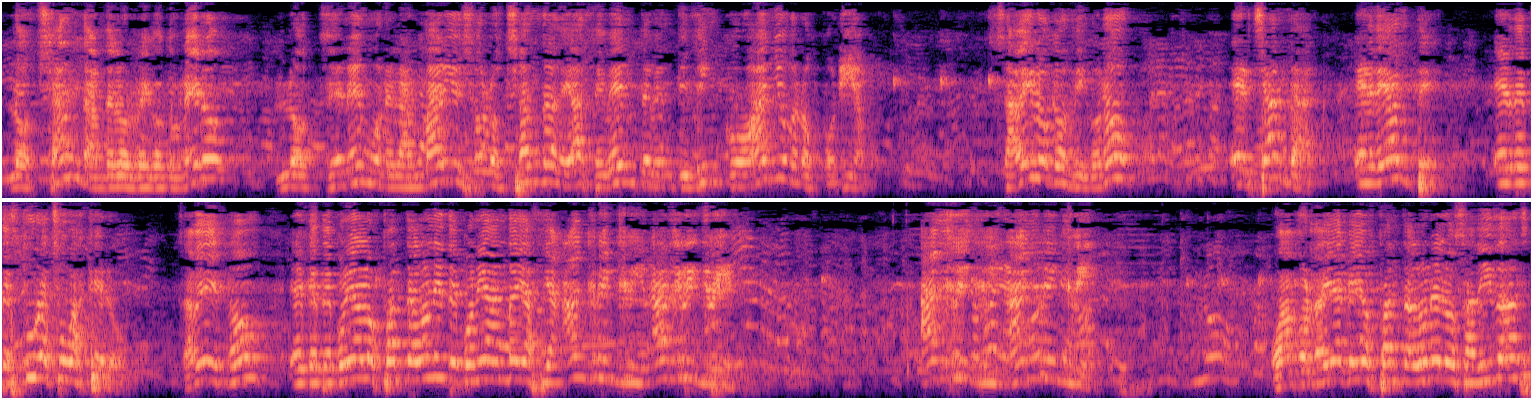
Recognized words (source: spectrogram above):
los chándal de los regotoneros los tenemos en el armario y son los chándal de hace 20, 25 años que nos poníamos. ¿Sabéis lo que os digo, no? El chándal, el de antes, el de textura chubasquero. ¿Sabéis, no? El que te ponían los pantalones y te ponía a andar y hacía angry green, angry green. Angry green, angry green. ¿Os acordáis aquellos pantalones, los Adidas?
